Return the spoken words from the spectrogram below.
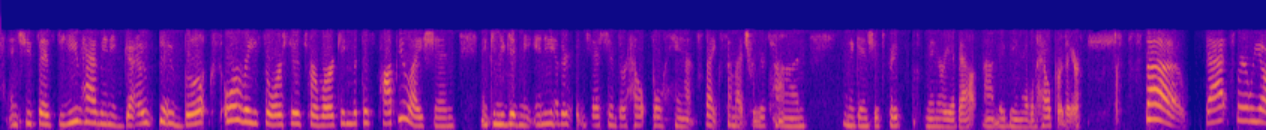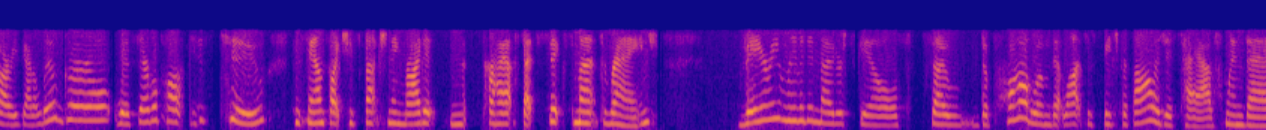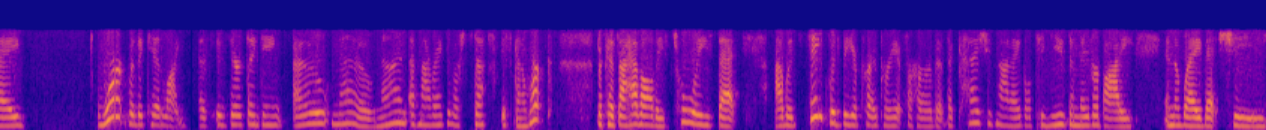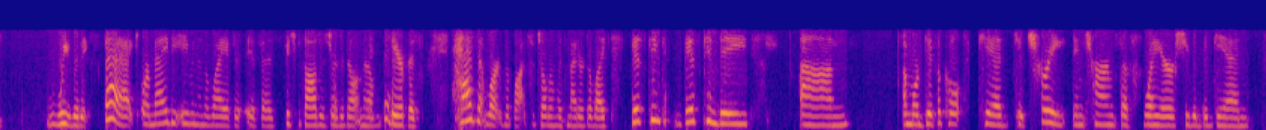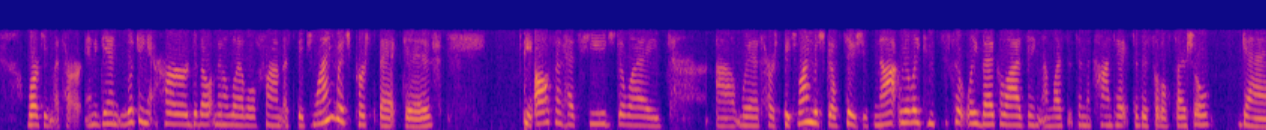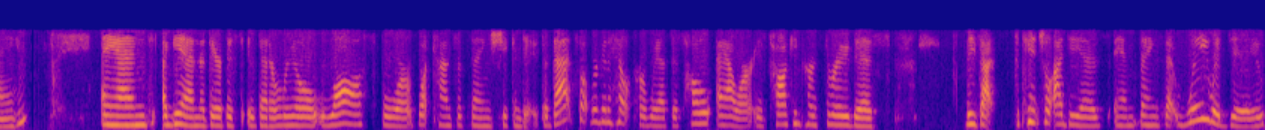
and she says, Do you have any go to books or resources for working with this population? And can you give me any other suggestions or helpful hints? Thanks so much for your time. And again, she's pretty complimentary about uh, me being able to help her there. So that's where we are. We've got a little girl with cerebral palsy, two, who sounds like she's functioning right at perhaps that six month range. Very limited motor skills, so the problem that lots of speech pathologists have when they work with a kid like this is they're thinking, oh no, none of my regular stuff is going to work because I have all these toys that I would think would be appropriate for her, but because she's not able to use and move her body in the way that she we would expect, or maybe even in the way if a, if a speech pathologist or developmental therapist hasn't worked with lots of children with motor delays, this can this can be um, a more difficult kid to treat in terms of where she would begin working with her. And again, looking at her developmental level from a speech language perspective, She also has huge delays uh, with her speech language skills too. She's not really consistently vocalizing unless it's in the context of this little social game. And again, the therapist is at a real loss for what kinds of things she can do. So that's what we're going to help her with this whole hour is talking her through this these potential ideas and things that we would do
